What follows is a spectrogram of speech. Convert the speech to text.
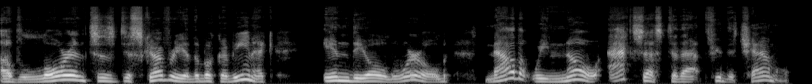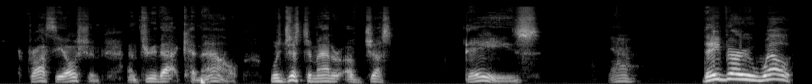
of Laurence's discovery of the book of Enoch in the old world. Now that we know access to that through the channel across the ocean and through that canal was just a matter of just days. Yeah. They very well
